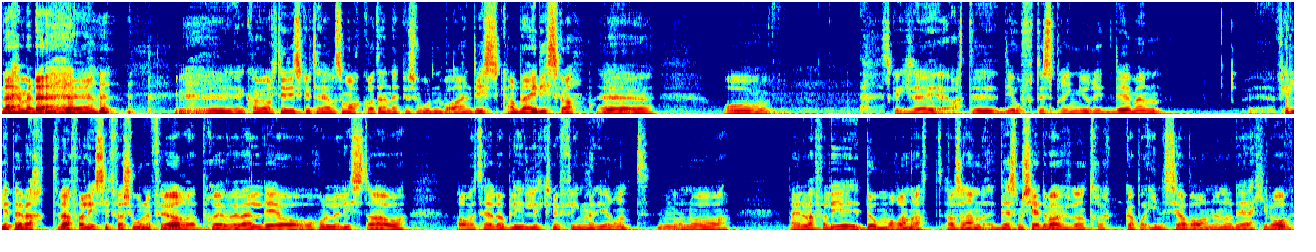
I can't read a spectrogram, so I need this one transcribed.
Nei. Men det eh, kan jo alltid diskuteres om akkurat den episoden var en disk. Han ble diska. Eh, og skal ikke si at eh, de ofte springer uryddig, men Philip har vært i hvert fall i situasjoner før og prøver veldig å, å holde lista, og av og til da blir det litt knuffing med de rundt. Og nå mener i hvert fall de dommerne at altså han, Det som skjedde, var at han trykka på innsida av banen, og det er ikke lov.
